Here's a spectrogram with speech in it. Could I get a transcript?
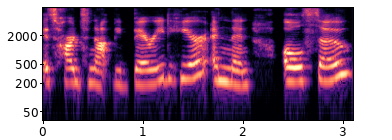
it's hard to not be buried here and then also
